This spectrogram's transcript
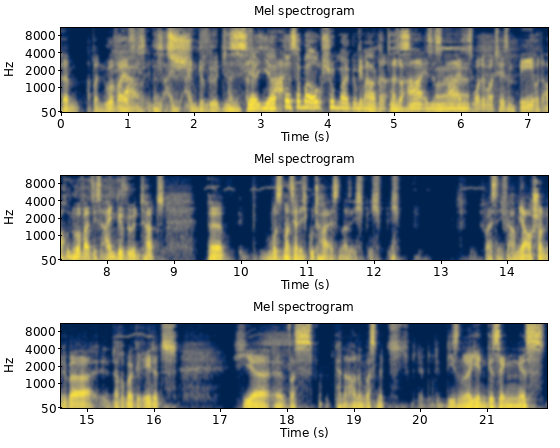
Ähm, aber nur weil sie es irgendwie ein, eingewöhnt dieses hat. Jahr, ihr A, habt das aber auch schon mal gemacht. Genau, ne? Also Das A ist es, A ist es Whataboutism, B und auch nur weil sie es eingewöhnt hat, äh, muss man es ja nicht gutheißen. Also ich, ich, ich weiß nicht, wir haben ja auch schon über darüber geredet, hier, äh, was, keine Ahnung, was mit diesen oder jenen Gesängen ist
